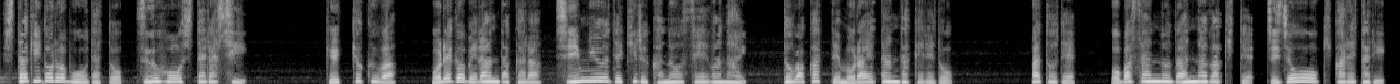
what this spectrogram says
下着泥棒だと通報したらしい。結局は、俺がベランダから侵入できる可能性はない、と分かってもらえたんだけれど、後で、おばさんの旦那が来て事情を聞かれたり、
